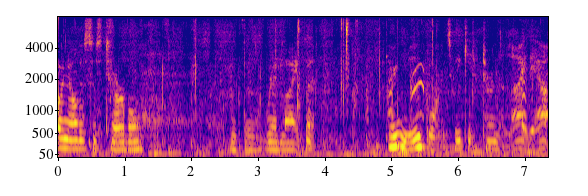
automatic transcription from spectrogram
I know this is terrible with the red light, but they're newborns. We can't turn the light out.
